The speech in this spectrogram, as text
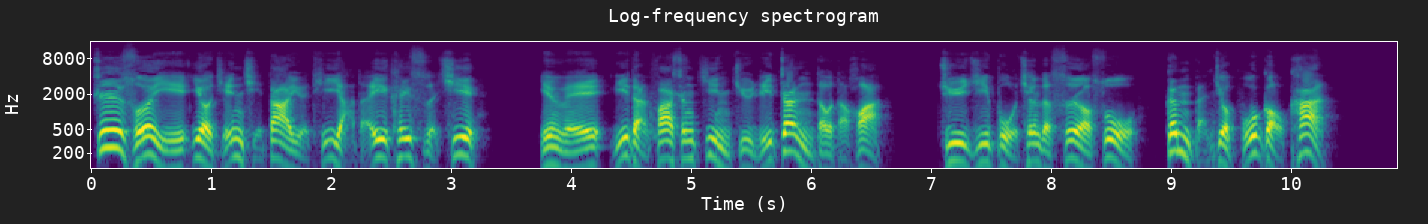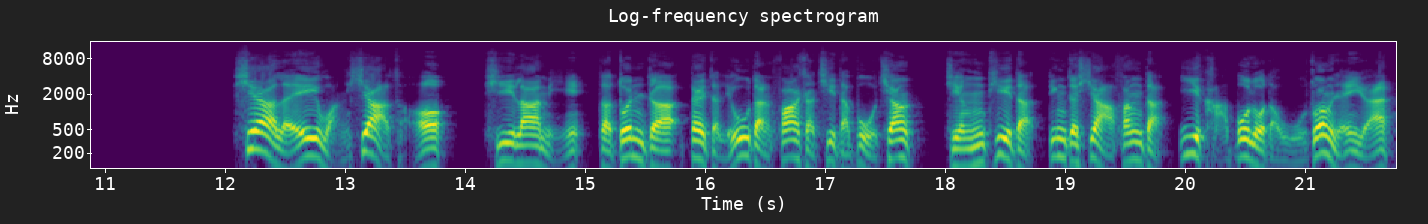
之所以要捡起大月提亚的 AK-47，因为一旦发生近距离战斗的话，狙击步枪的射速根本就不够看。夏雷往下走，希拉米则端着带着榴弹发射器的步枪，警惕地盯着下方的伊卡部落的武装人员，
